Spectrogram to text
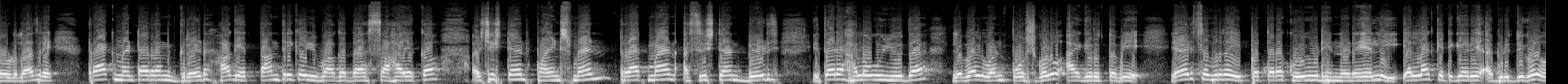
ನೋಡೋದಾದರೆ ಟ್ರ್ಯಾಕ್ ಮೆಂಟರನ್ ಗ್ರೇಡ್ ಹಾಗೆ ತಾಂತ್ರಿಕ ವಿಭಾಗದ ಸಹಾಯಕ, assistant pointsman trackman, assistant bridge ಇತರೆ ಹಲವು ವಿವಿಧ ಲೆವೆಲ್ ಒನ್ ಪೋಸ್ಟ್ಗಳು ಆಗಿರುತ್ತವೆ. ಎರಡು ಸಾವಿರದ ಇಪ್ಪತ್ತರ ಕೋವಿಡ್ ಹಿನ್ನೆಲೆಯಲ್ಲಿ ಎಲ್ಲ ಕೆಟಗರಿ ಅಭಿವೃದ್ಧಿಗಳು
